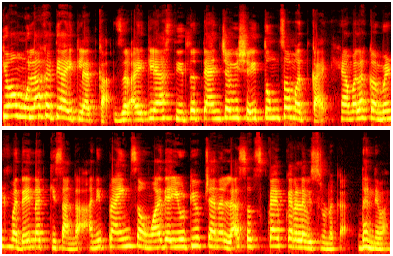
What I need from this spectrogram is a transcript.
किंवा मुलाखती ऐकल्यात का? जर ऐकल्या असतील तर त्यांच्याविषयी तुमचं मत काय? हे आम्हाला कमेंटमध्ये नक्की सांगा. आणि प्राईम संवाद या युट्यूब चॅनलला सबस्क्राईब करायला विसरू नका. धन्यवाद.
